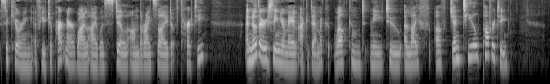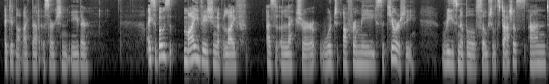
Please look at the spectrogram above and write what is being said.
securing a future partner while I was still on the right side of 30. Another senior male academic welcomed me to a life of genteel poverty. I did not like that assertion either. I suppose my vision of a life as a lecturer would offer me security, reasonable social status, and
